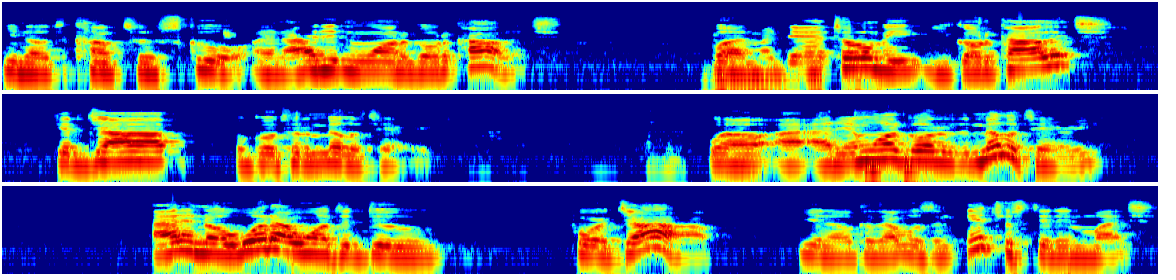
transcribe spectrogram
you know, to come to school. And I didn't want to go to college. But my dad told me, you go to college, get a job, or go to the military. Well, I, I didn't want to go to the military. I didn't know what I wanted to do for a job, you know, because I wasn't interested in much.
